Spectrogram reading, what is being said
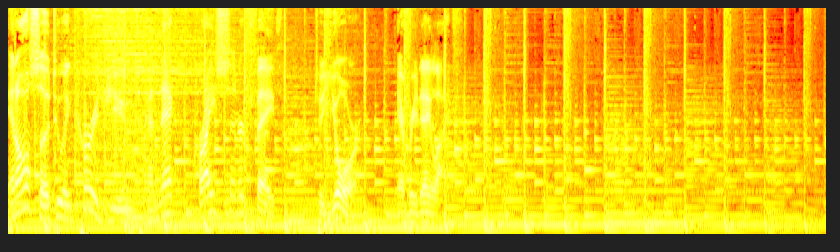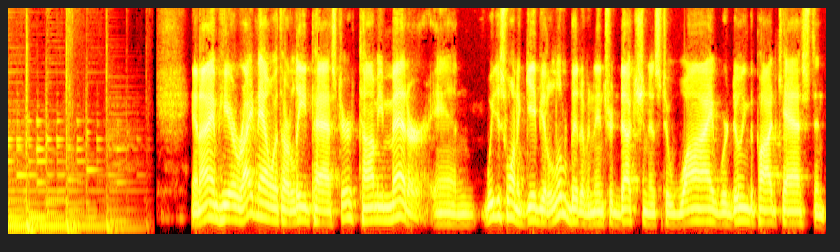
and also to encourage you to connect Christ centered faith to your everyday life. And I am here right now with our lead pastor, Tommy Metter. And we just want to give you a little bit of an introduction as to why we're doing the podcast and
